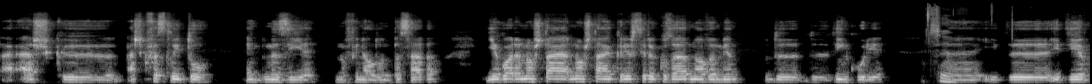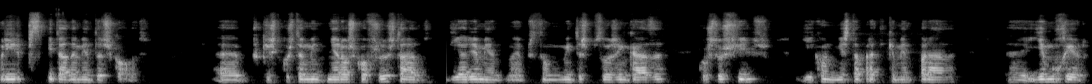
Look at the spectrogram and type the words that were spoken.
acho que, acho que facilitou em demasia no final do ano passado e agora não está, não está a querer ser acusado novamente de, de, de incúria uh, e, de, e de abrir precipitadamente as escolas. Uh, porque isto custa muito dinheiro aos cofres do Estado, diariamente, não é? Porque são muitas pessoas em casa com os seus filhos e a economia está praticamente parada uh, e a morrer.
